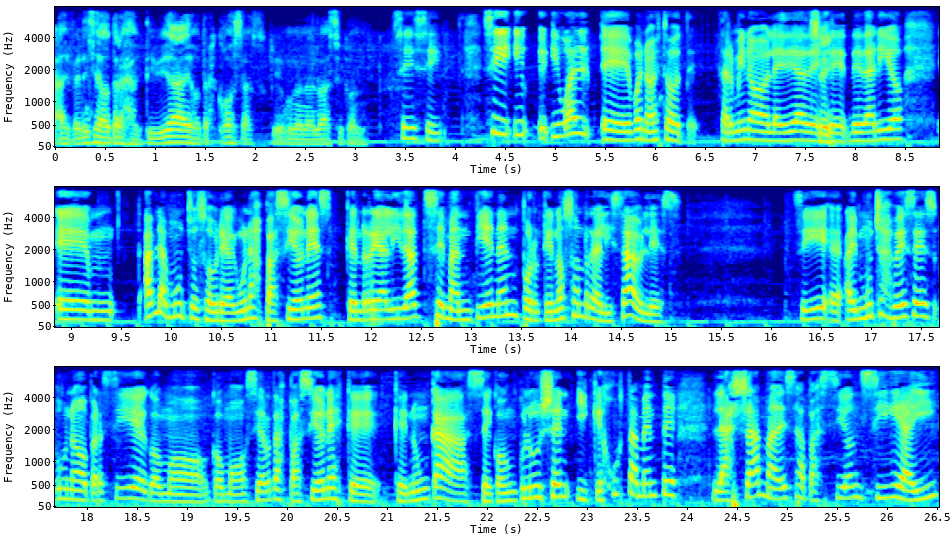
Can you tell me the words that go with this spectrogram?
A diferencia de otras actividades, otras cosas, que uno no lo hace con... Sí, sí. Sí, igual, eh, bueno, esto te- termino la idea de, Sí. de- de Darío. Eh, habla mucho sobre algunas pasiones que en realidad se mantienen porque no son realizables. Sí, Eh, hay muchas veces uno persigue como, como ciertas pasiones que, que nunca se concluyen y que justamente la llama de esa pasión sigue ahí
